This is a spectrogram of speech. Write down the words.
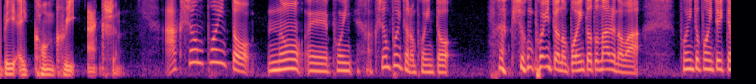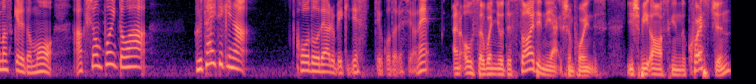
to be a concrete action. アクションポイントの、えーポインアクションポイントのポイントアクションポイントのポイントとなるのはポイントポイント言ってますけれどもアクションポイントは具体的な行動であるべきですということですよね。And also, when you're deciding the action points, you should be asking the question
